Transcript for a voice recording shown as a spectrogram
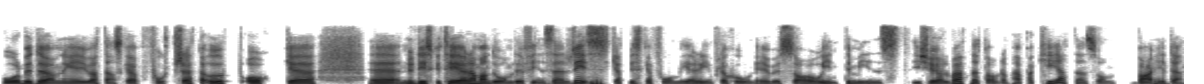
vår bedömning är ju att den ska fortsätta upp och Eh, eh, nu diskuterar man då om det finns en risk att vi ska få mer inflation i USA och inte minst i kölvattnet av de här paketen som Biden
